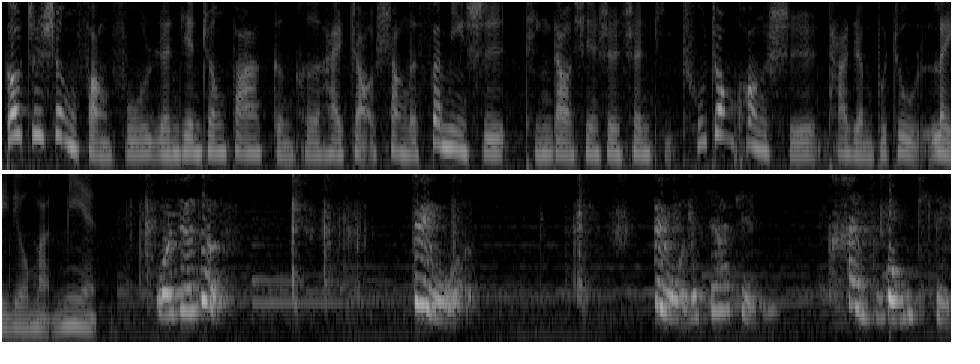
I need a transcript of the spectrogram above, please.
高志胜仿佛人间蒸发耿和还找上了算命师听到先生身体出状况时他忍不住泪流满面。我觉得对我对我的家庭太不公平。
